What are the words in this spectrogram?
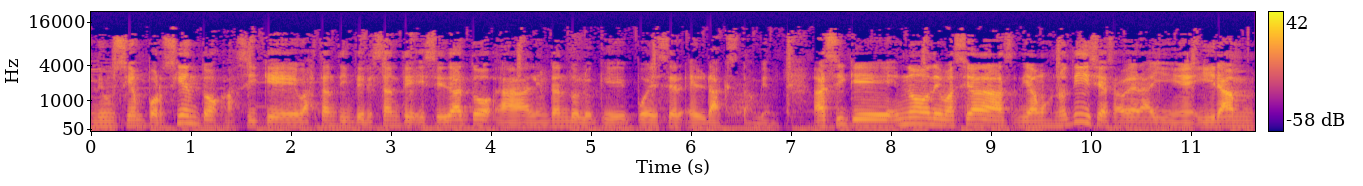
de un 100%, así que bastante interesante ese dato, alentando lo que puede ser el DAX también. Así que no demasiadas, digamos, noticias. A ver, ahí eh, Irán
